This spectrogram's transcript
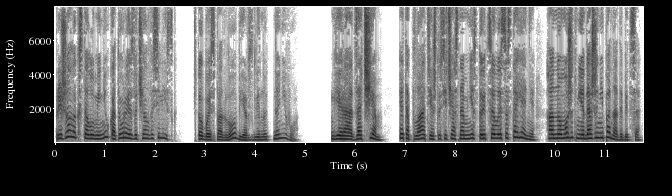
прижала к столу меню, которое изучал Василиск, чтобы из-под лобья взглянуть на него. «Герат, зачем? Это платье, что сейчас на мне, стоит целое состояние. Оно может мне даже не понадобиться».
